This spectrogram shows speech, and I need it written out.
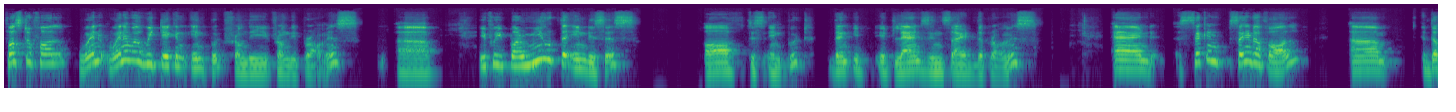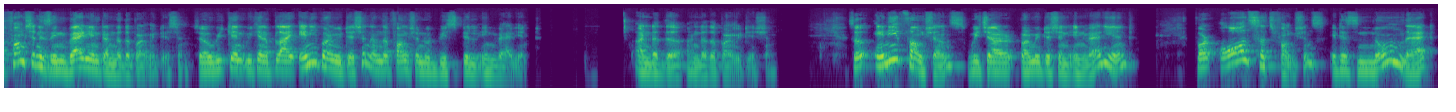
First of all, when, whenever we take an input from the from the promise, uh, if we permute the indices of this input, then it, it lands inside the promise. And second, second of all, um, the function is invariant under the permutation. So we can we can apply any permutation and the function would be still invariant under the under the permutation. So any functions which are permutation invariant, for all such functions, it is known that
